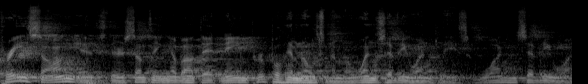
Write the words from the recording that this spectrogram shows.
Praise song is there's something about that name, Purple Hymnals number 171, please. 171.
